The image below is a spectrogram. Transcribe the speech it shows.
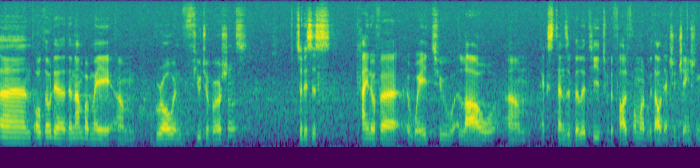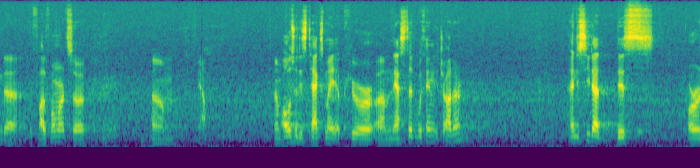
And although the, the number may um, grow in future versions, so this is kind of a, a way to allow um, extensibility to the file format without actually changing the, the file format. So um, yeah. Um, also, these tags may occur um, nested within each other. And you see that this, or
